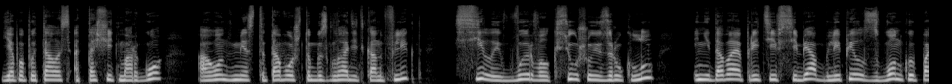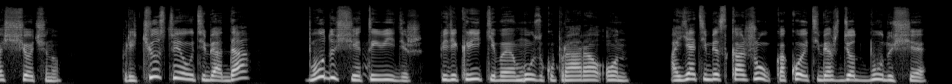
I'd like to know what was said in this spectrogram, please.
Я попыталась оттащить Марго, а он вместо того, чтобы сгладить конфликт, силой вырвал Ксюшу из рук Лу и, не давая прийти в себя, влепил звонкую пощечину. «Предчувствие у тебя, да? Будущее ты видишь!» Перекрикивая музыку, проорал он. «А я тебе скажу, какое тебя ждет будущее!»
